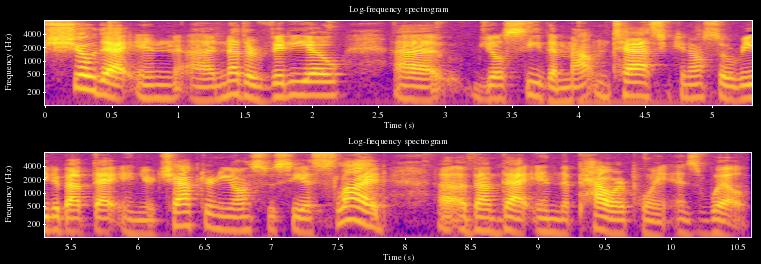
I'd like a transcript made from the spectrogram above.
show that in another video. Uh, you'll see the mountain task. You can also read about that in your chapter, and you also see a slide uh, about that in the PowerPoint as well.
